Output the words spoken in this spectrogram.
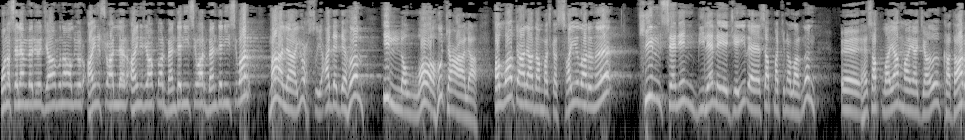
Ona selam veriyor, cevabını alıyor. Aynı sualler, aynı cevaplar. Benden iyisi var, benden iyisi var. Ma la yuhsi adedehum illallahu teala. allah Teala'dan başka sayılarını kimsenin bilemeyeceği ve hesap makinalarının e, hesaplayamayacağı kadar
